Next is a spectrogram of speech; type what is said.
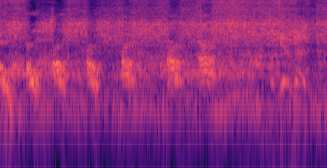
Oh, oh, oh, oh, oh, oh, oh. Okay, I got it.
